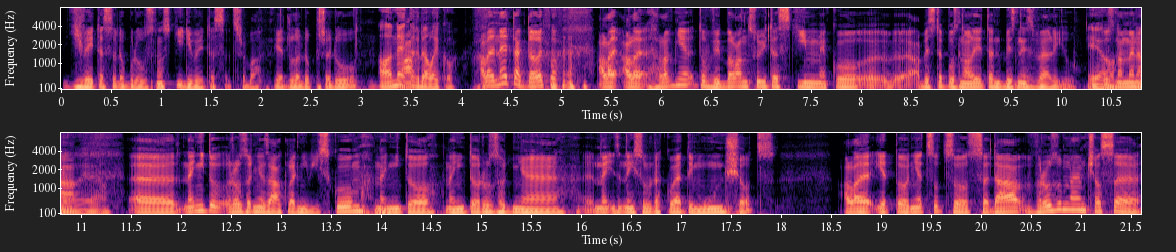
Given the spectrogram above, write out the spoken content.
dívejte se do budoucnosti, dívejte se třeba pět let dopředu. Ale ne Má, tak daleko. Ale ne tak daleko, ale, ale hlavně to vybalancujte s tím, jako, eh, abyste poznali ten business value. Jo, to znamená, jo, jo. E, není to rozhodně základní výzkum, hmm. není, to, není to rozhodně, ne, nejsou takové ty moonshots, ale je to něco, co se dá v rozumném čase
